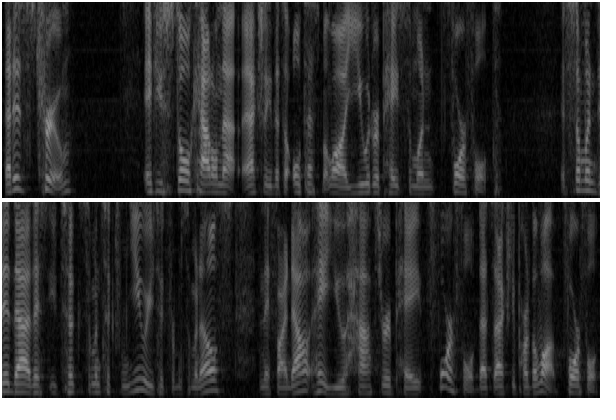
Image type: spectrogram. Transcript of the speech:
That is true. If you stole cattle, that actually, that's an Old Testament law, you would repay someone fourfold. If someone did that, this, you took, someone took from you or you took from someone else, and they find out, hey, you have to repay fourfold. That's actually part of the law, fourfold.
